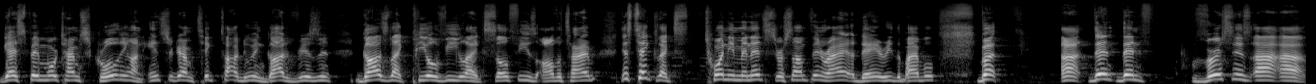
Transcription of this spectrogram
You guys spend more time scrolling on Instagram, TikTok, doing God visit, God's like POV like selfies all the time. Just take like 20 minutes or something, right? A day, read the Bible. But uh, then, then verses uh, uh,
